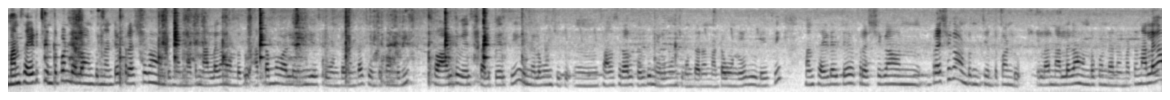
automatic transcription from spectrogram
మన సైడ్ చింతపండు ఎలా ఉంటుందంటే ఫ్రెష్గా ఉంటుందన్నమాట నల్లగా ఉండదు. అత్తమ్మ వాళ్ళు ఏం చేస్తూ ఉంటారంటే చింతపండుని సాల్ట్ వేసి కలిపేసి నిల్వ ఉంచుతూ ఉమ్, సంవత్సరాల కొలిది నిల్వ ఉంచుకుంటారనమాట ఉండలు చూడేసి మన సైడ్ అయితే ఫ్రెష్గా ఫ్రెష్గా ఉంటుంది చింతపండు. ఇలా నల్లగా ఉండకుండా అనమాట నల్లగా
